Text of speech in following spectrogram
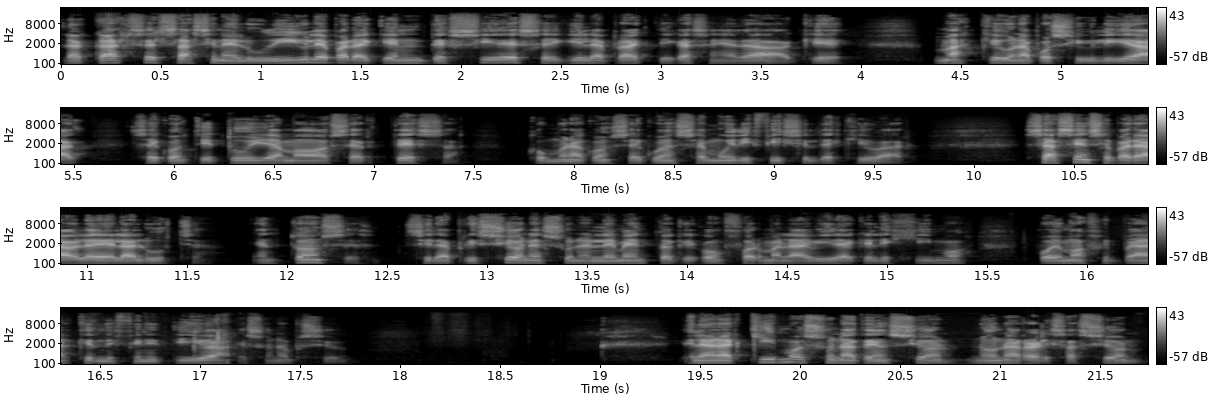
La cárcel se hace ineludible para quien decide seguir la práctica señalada, que, más que una posibilidad, se constituye a modo de certeza, como una consecuencia muy difícil de esquivar. Se hace inseparable de la lucha. Entonces, si la prisión es un elemento que conforma la vida que elegimos, podemos afirmar que en definitiva es una opción. El anarquismo es una tensión, no una realización.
